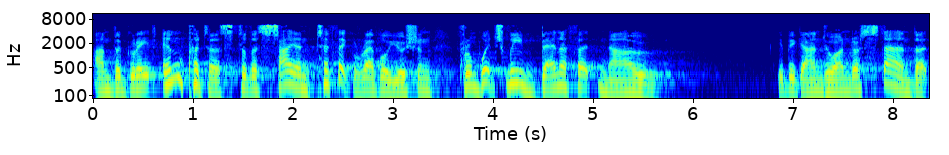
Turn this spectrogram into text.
and the great impetus to the scientific revolution from which we benefit now, he began to understand that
